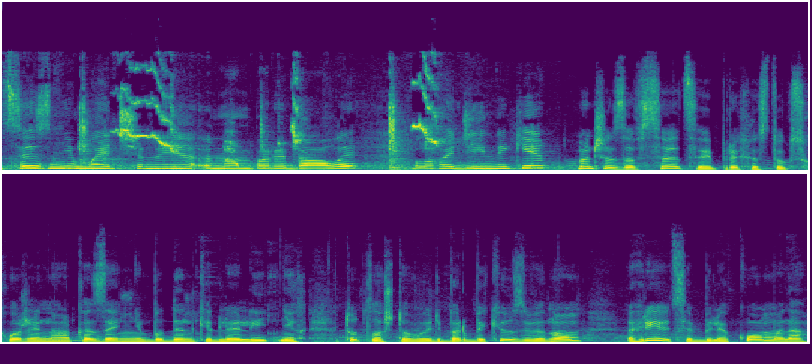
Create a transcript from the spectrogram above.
Це з Німеччини нам передали благодійники. Менше за все, цей прихисток схожий на казенні будинки для літніх. Тут влаштовують барбекю з вином, гріються біля комина,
